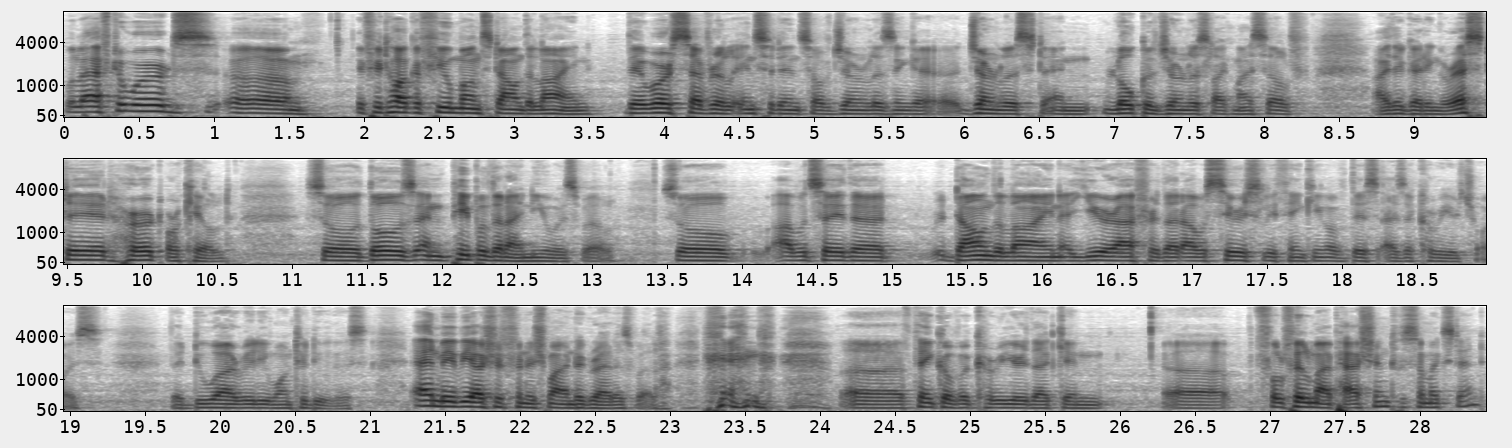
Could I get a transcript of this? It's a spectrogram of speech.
Well, afterwards, um, if you talk a few months down the line, there were several incidents of journalism, uh, journalists and local journalists like myself, either getting arrested, hurt, or killed. So those and people that I knew as well. So I would say that down the line, a year after that, I was seriously thinking of this as a career choice. That do I really want to do this? And maybe I should finish my undergrad as well, and uh, think of a career that can uh, fulfill my passion to some extent,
